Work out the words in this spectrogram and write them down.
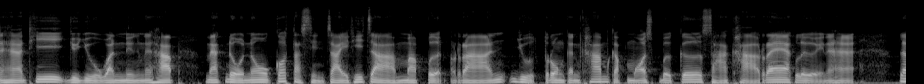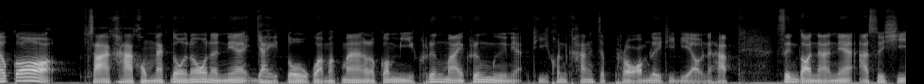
นะฮะที่อยู่ๆวันหนึ่งนะครับแมคโดนัลล์ก็ตัดสินใจที่จะมาเปิดร้านอยู่ตรงกันข้ามกับมอสเบอร์เกอร์สาขาแรกเลยนะฮะแล้วก็สาขาของแมคโดนัลล์นั้นเนี่ยใหญ่โตกว่ามากๆ แล้วก็มีเครื่องไม้เครื่องมือเนี่ยที่ค่อนข้างจะพร้อมเลยทีเดียวนะครับ ซึ่งตอนนั้นเนี่ยอาซูชิ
